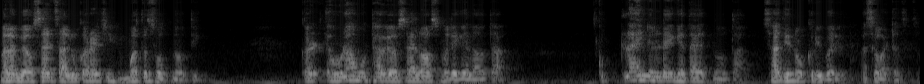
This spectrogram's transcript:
मला व्यवसाय चालू करायची हिंमतच होत नव्हती. कारण एवढा मोठा व्यवसाय लॉसमध्ये गेला होता. कुठलाही निर्णय घेता येत नव्हता. साधी नोकरी बरी असं वाटत होतं.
